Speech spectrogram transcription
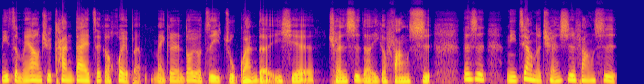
你怎么样去看待这个绘本，每个人都有自己主观的一些诠释的一个方式。但是你这样的诠释方式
